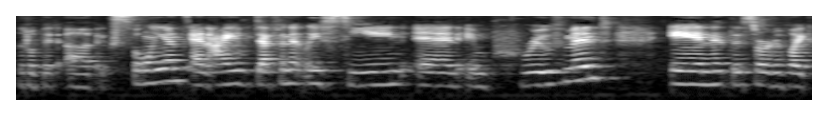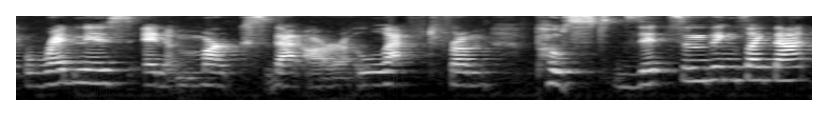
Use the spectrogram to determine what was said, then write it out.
little bit of exfoliant. And I have definitely seen an improvement in the sort of like redness and marks that are left from post zits and things like that.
